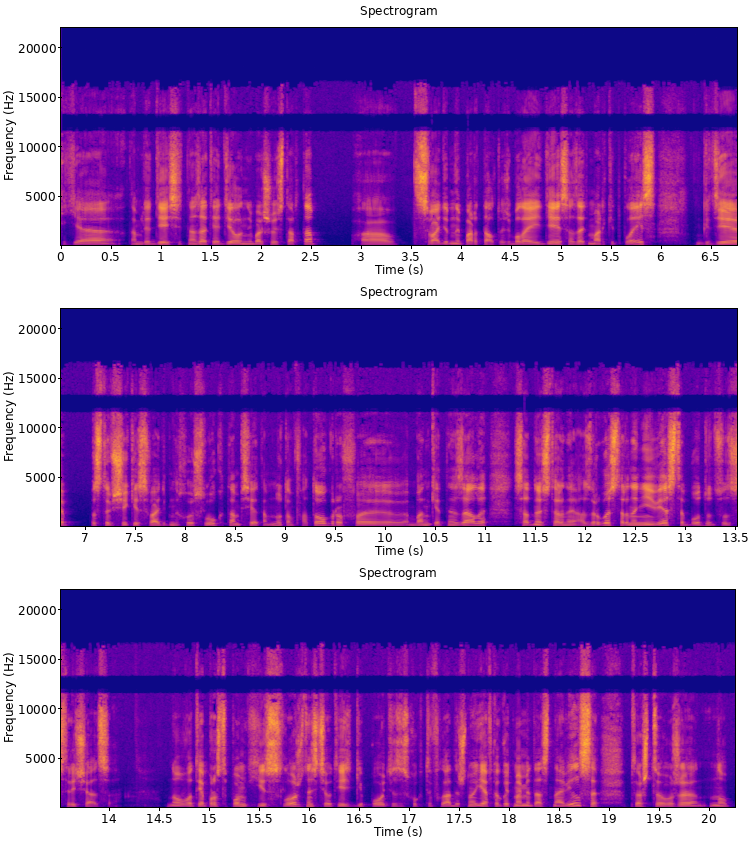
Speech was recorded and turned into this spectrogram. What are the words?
я там лет 10 назад я делал небольшой стартап, а, свадебный портал. То есть была идея создать marketplace, где поставщики свадебных услуг, там все, там, ну, там фотографы, банкетные залы, с одной стороны, а с другой стороны невесты будут вот встречаться. Ну вот я просто помню, какие сложности, вот есть гипотезы, сколько ты вкладываешь. Но я в какой-то момент остановился, потому что уже, ну,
